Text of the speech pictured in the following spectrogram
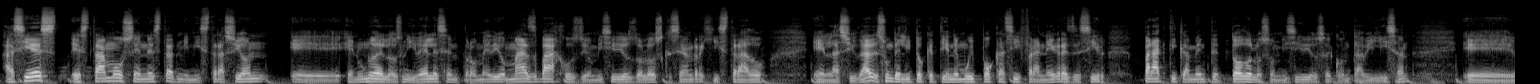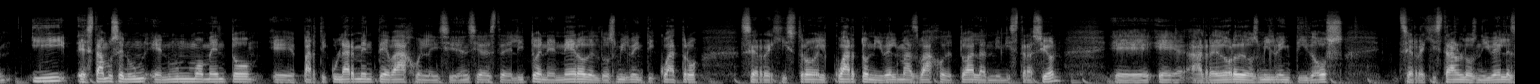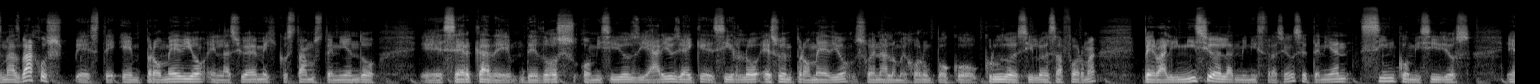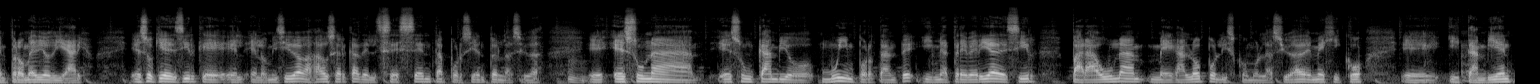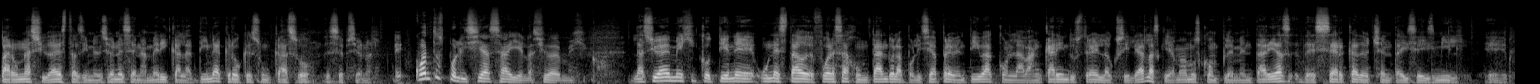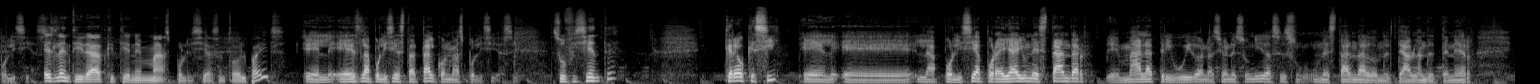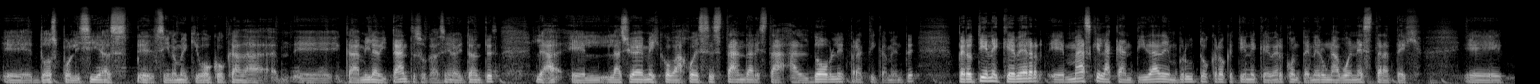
Así es, estamos en esta administración eh, en uno de los niveles en promedio más bajos de homicidios dolosos que se han registrado en la ciudad. Es un delito que tiene muy poca cifra negra, es decir, prácticamente todos los homicidios se contabilizan. Eh, y estamos en un, en un momento eh, particularmente bajo en la incidencia de este delito. En enero del 2024 se registró el cuarto nivel más bajo de toda la administración. alrededor de 2022 se registraron los niveles más bajos. Este, en promedio, en la Ciudad de México estamos teniendo eh, cerca de, dos homicidios diarios, y hay que decirlo, eso en promedio, suena a lo mejor un poco crudo decirlo de esa forma, pero al inicio de la administración se tenían cinco homicidios en promedio diario. Eso quiere decir que el, homicidio ha bajado cerca del 60% en la ciudad. Eh, es, una, es un cambio muy importante y me atrevería a decir para una megalópolis como la Ciudad de México eh, y también para una ciudad de estas dimensiones en América Latina, creo que es un caso excepcional. Eh, ¿Cuántos policías hay en la Ciudad de México? La Ciudad de México tiene un estado de fuerza juntando la policía preventiva con la bancaria industrial y la auxiliar, las que llamamos complementarias, de cerca de 86 mil eh, policías. ¿Es la entidad que tiene más policías en todo el país? es la policía estatal con más policías, sí. ¿Suficiente? Creo que sí. Eh, la policía, por ahí hay un estándar eh, mal atribuido a Naciones Unidas, es un, estándar donde te hablan de tener eh, dos policías, si no me equivoco, cada, cada mil habitantes o cada cien habitantes. La, Ciudad de México bajo ese estándar está al doble prácticamente, pero tiene que ver, más que la cantidad en bruto, creo que tiene que ver con tener una buena estrategia.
